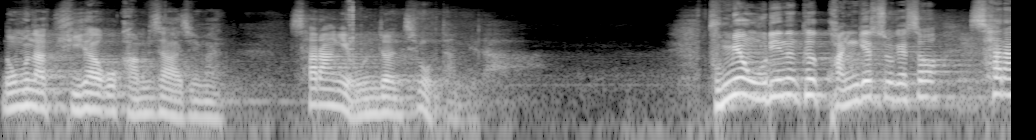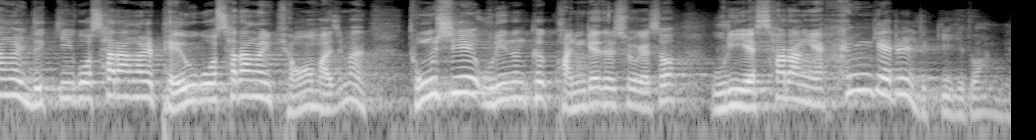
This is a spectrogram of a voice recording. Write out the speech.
너무나 귀하고 감사하지만, 사랑이 온전치 못합니다. 분명 우리는 그 관계 속에서 사랑을 느끼고 사랑을 배우고 사랑을 경험하지만 동시에 우리는 그 관계들 속에서 우리의 사랑의 한계를 느끼기도 합니다.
